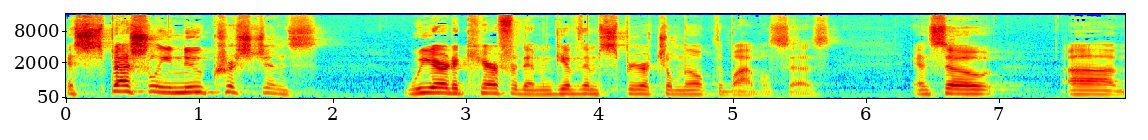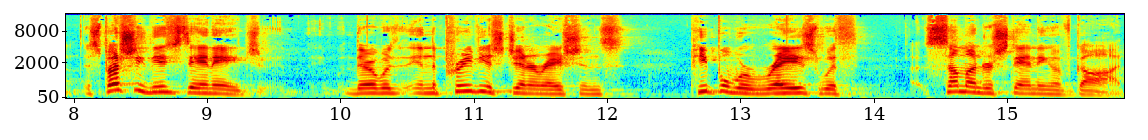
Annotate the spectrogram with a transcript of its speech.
especially new Christians, we are to care for them and give them spiritual milk, the Bible says. And so, uh, especially these day and age, there was in the previous generations, people were raised with some understanding of God.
